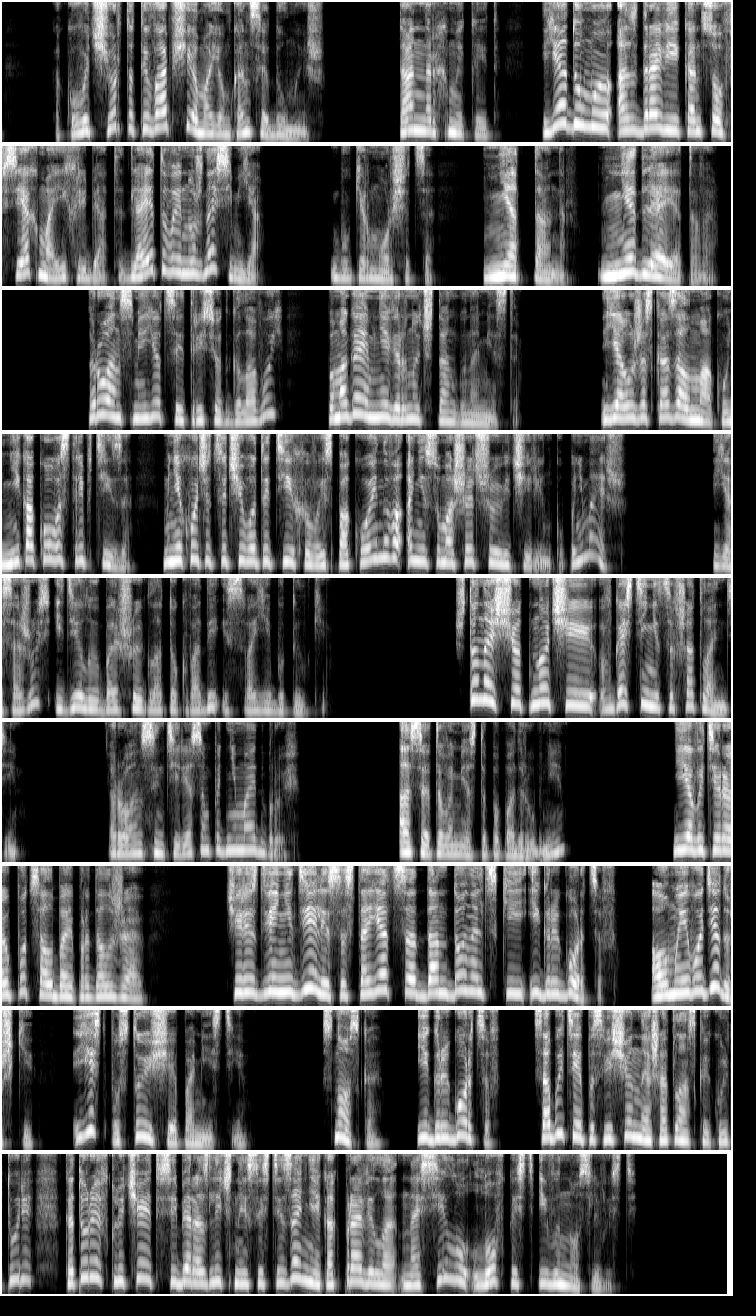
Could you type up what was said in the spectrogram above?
«Какого чёрта ты вообще о моем конце думаешь?» Таннер хмыкает. «Я думаю о здравии концов всех моих ребят. Для этого и нужна семья». Букер морщится. «Нет, Таннер, не для этого». Руан смеется и трясет головой, помогая мне вернуть штангу на место. Я уже сказал Маку, никакого стриптиза. Мне хочется чего-то тихого и спокойного, а не сумасшедшую вечеринку, понимаешь? Я сажусь и делаю большой глоток воды из своей бутылки. Что насчет ночи в гостинице в Шотландии? Роан с интересом поднимает бровь. А с этого места поподробнее? Я вытираю пот со лба и продолжаю. Через две недели состоятся Дандональдские игры горцев, а у моего дедушки есть пустующее поместье. Сноска. Игры горцев — событие, посвященное шотландской культуре, которое включает в себя различные состязания, как правило, на силу, ловкость и выносливость.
